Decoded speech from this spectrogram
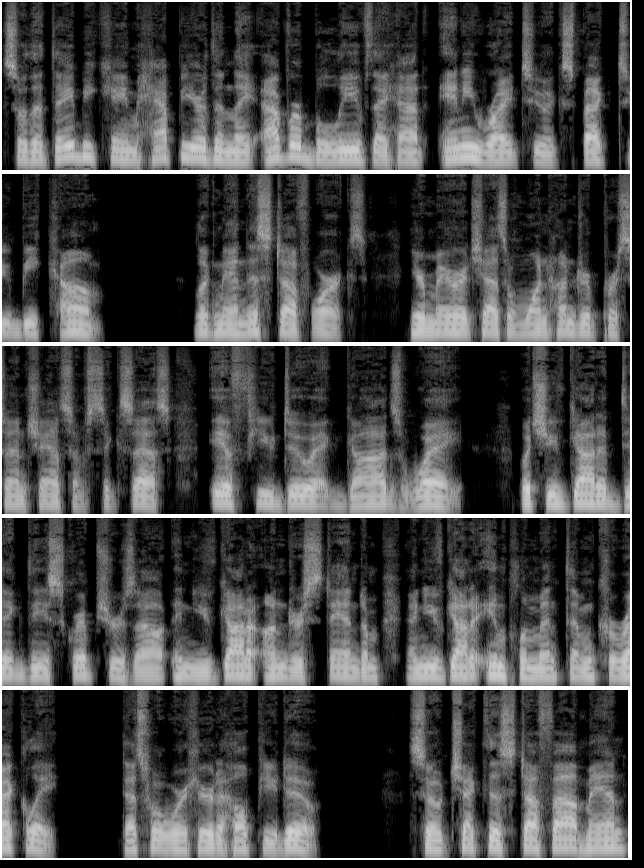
so that they became happier than they ever believed they had any right to expect to become. Look, man, this stuff works your marriage has a 100% chance of success if you do it God's way. But you've got to dig these scriptures out and you've got to understand them and you've got to implement them correctly. That's what we're here to help you do. So check this stuff out, man.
